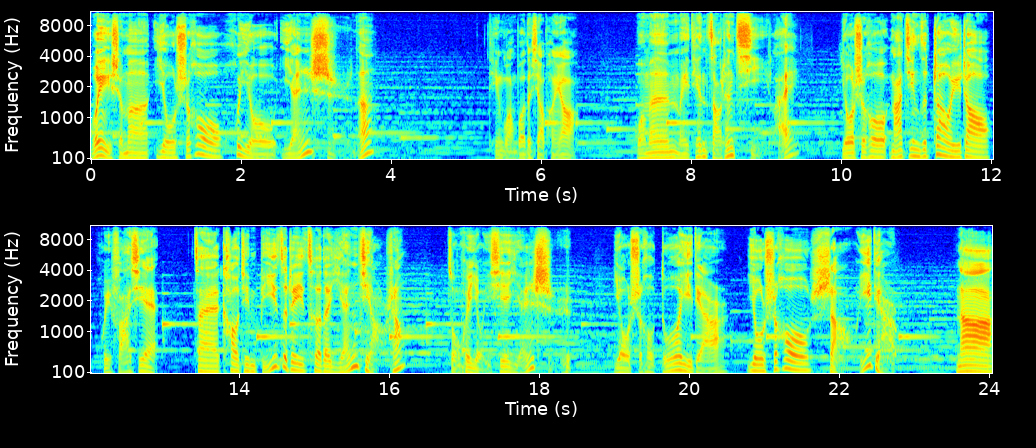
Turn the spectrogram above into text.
为什么有时候会有眼屎呢？听广播的小朋友，我们每天早晨起来，有时候拿镜子照一照，会发现，在靠近鼻子这一侧的眼角上，总会有一些眼屎，有时候多一点儿，有时候少一点儿。那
